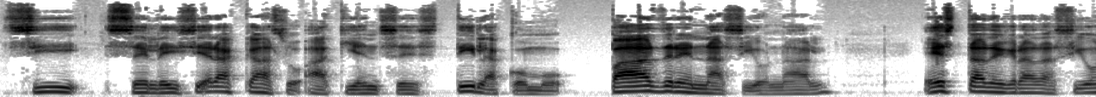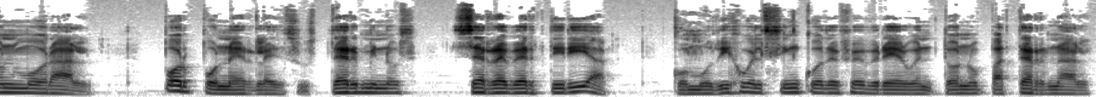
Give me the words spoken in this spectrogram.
si se le hiciera caso a quien se estila como padre nacional, esta degradación moral, por ponerla en sus términos, se revertiría, como dijo el 5 de febrero en tono paternal,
